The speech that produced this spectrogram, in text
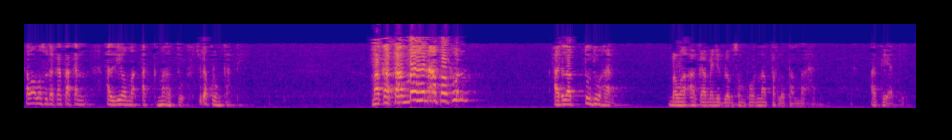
Kalau Allah sudah katakan al-yawma akmaltu, sudah kelengkapi. Maka tambahan apa pun adalah tuduhan bahwa agama ini belum sempurna perlu tambahan. Hati-hati.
